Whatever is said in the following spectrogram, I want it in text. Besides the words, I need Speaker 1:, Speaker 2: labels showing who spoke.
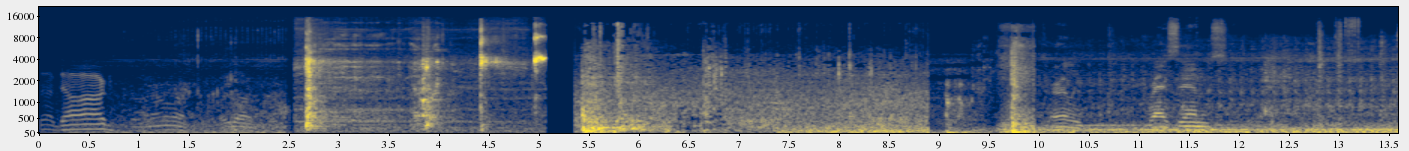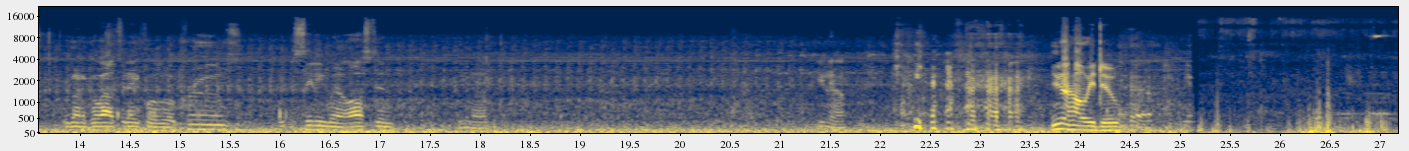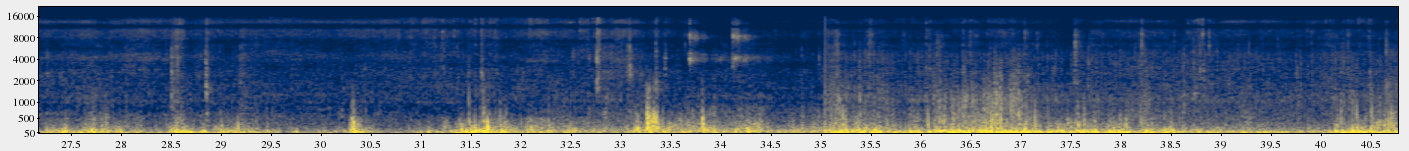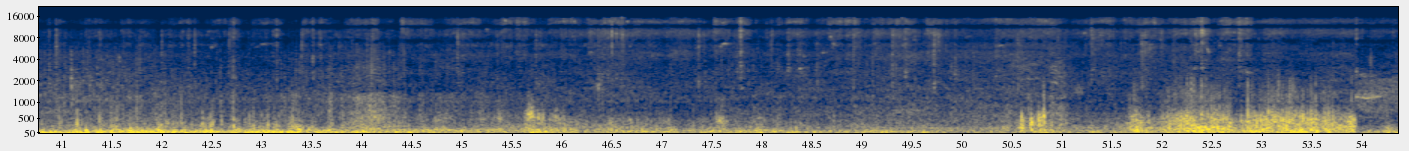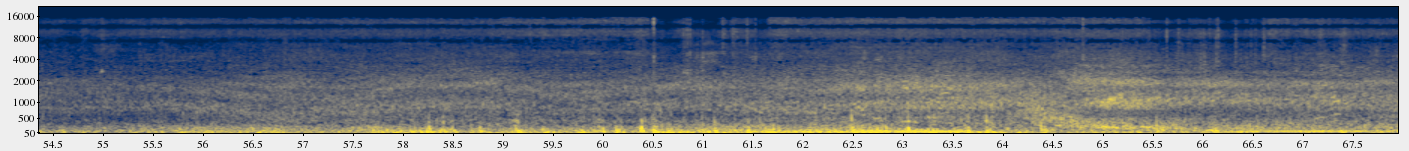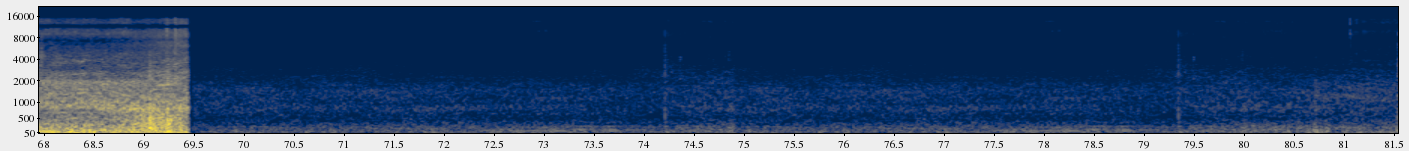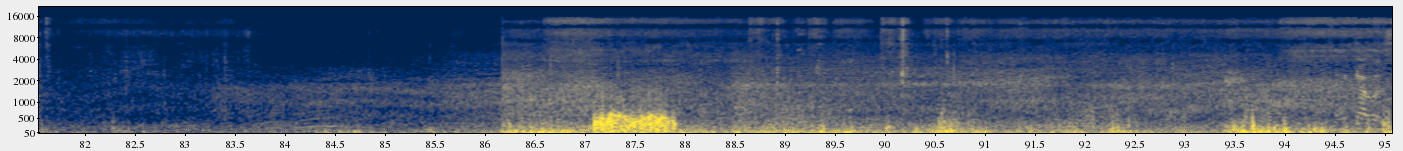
Speaker 1: What's up, dog?
Speaker 2: Early. Brad Simms. We're gonna go out today for a little cruise. The city, we're in Austin. You know.
Speaker 1: You know. you know how we do.
Speaker 3: Hi,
